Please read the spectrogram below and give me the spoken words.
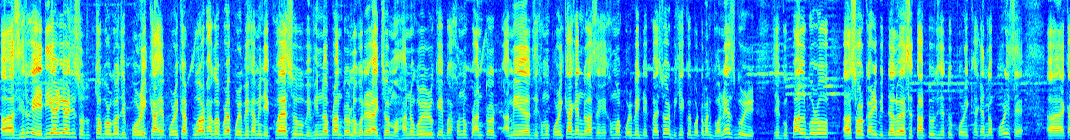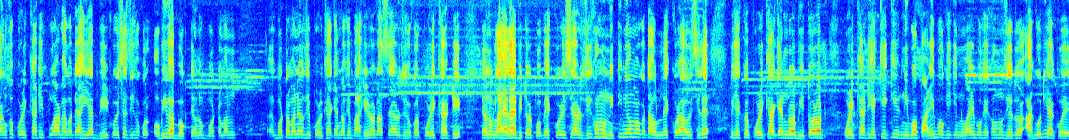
যিহেতুকে A D R ই আজি চতুৰ্থ বৰ্গৰ যি পৰীক্ষা সেই পৰীক্ষাৰ পুৱাৰ ভাগৰ পৰা পৰিৱেশ আমি দেখুৱাই আছোঁ। বিভিন্ন প্ৰান্তৰ লগতে ৰাজ্যৰ মহানগৰীৰো কেইবাখনো প্ৰান্তত আমি যিসমূহ পৰীক্ষা কেন্দ্ৰ আছে সেইসমূহৰ পৰিৱেশ দেখুৱাইছোঁ আৰু বিশেষকৈ বৰ্তমান গণেশগুৰিৰ যি গোপাল বড়ো চৰকাৰী বিদ্যালয় আছে তাতো যিহেতু পৰীক্ষা কেন্দ্ৰ পৰিছে। একাংশ পৰীক্ষাৰ্থী পুৱাৰ ভাগতে আহি ইয়াত ভিৰ কৰিছে যিসকল অভিভাৱক। তেওঁলোক বৰ্তমান বৰ্তমানেও যি পৰীক্ষা কেন্দ্ৰ সেই বাহিৰত আছে আৰু যিসকল পৰীক্ষাৰ্থী তেওঁলোক লাহে লাহে ভিতৰত প্ৰৱেশ কৰিছে আৰু যিসমূহ নীতি নিয়মৰ কথা উল্লেখ কৰা হৈছিলে বিশেষকৈ পৰীক্ষা কেন্দ্ৰৰ ভিতৰত পৰীক্ষাৰ্থীয়ে কি কি নিব পাৰিব কি কি নোৱাৰিব সেইসমূহ যিহেতু আগতীয়াকৈ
